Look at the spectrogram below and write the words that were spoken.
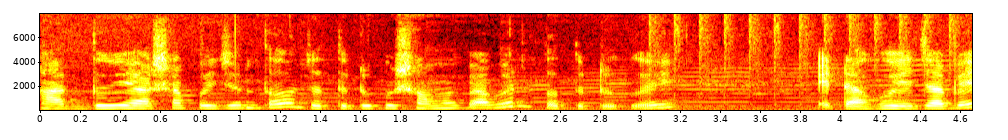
হাত ধুয়ে আসা পর্যন্ত যতটুকু সময় পাবেন ততটুকুই এটা হয়ে যাবে।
